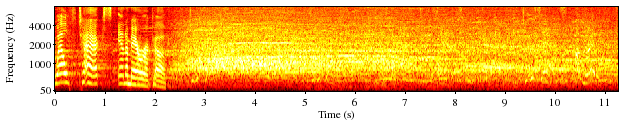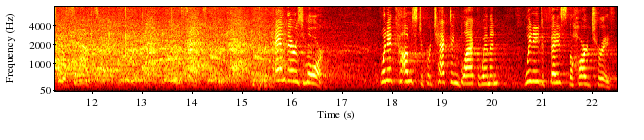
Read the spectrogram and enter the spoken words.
wealth tax in America. more. When it comes to protecting black women, we need to face the hard truth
